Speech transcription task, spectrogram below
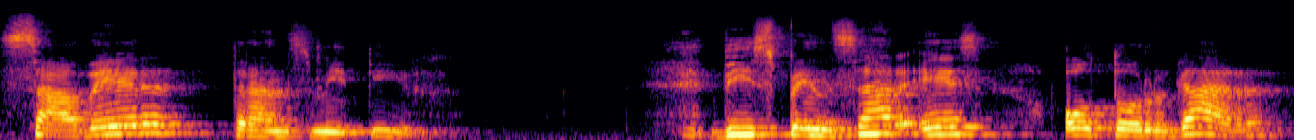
saber transmitir. Dispensar es otorgar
